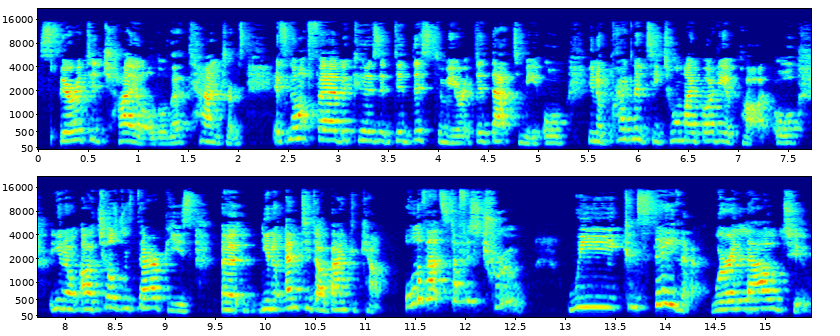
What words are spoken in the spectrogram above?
spirited child or their tantrums, it's not fair because it did this to me or it did that to me, or you know, pregnancy tore my body apart, or you know, our children's therapies, uh, you know, emptied our bank account. All of that stuff is true we can stay there. We're allowed to.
